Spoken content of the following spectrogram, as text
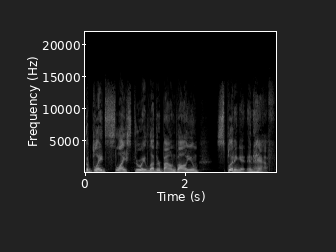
The blade sliced through a leather bound volume, splitting it in half.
